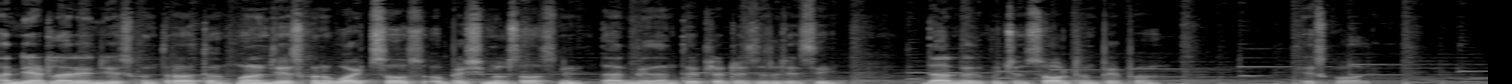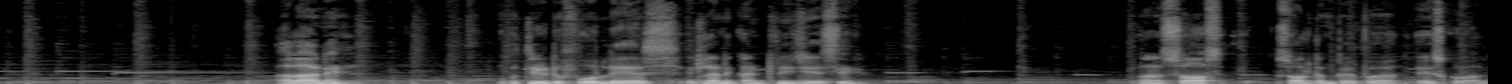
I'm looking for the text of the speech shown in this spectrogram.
అన్నీ అట్లా అరేంజ్ చేసుకున్న తర్వాత మనం చేసుకున్న వైట్ సాస్ బెషమల్ సాస్ని దాని మీద అంతా ఇట్లా డ్రెజిల్ చేసి దాని మీద కొంచెం సాల్ట్ అండ్ పేపర్ వేసుకోవాలి. అలానే ఒక త్రీ టు ఫోర్ లేయర్స్ ఇట్లానే కంటిన్యూ చేసి మన సాస్ సాల్ట్ అండ్ పేపర్ వేసుకోవాలి.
